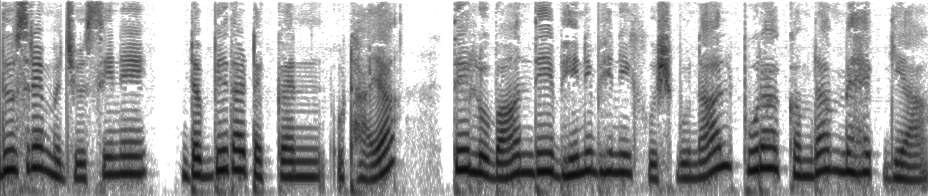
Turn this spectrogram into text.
ਦੂਸਰੇ ਮਜੂਸੀ ਨੇ ਡੱਬੇ ਦਾ ਟੱਕਨ ਉਠਾਇਆ ਤੇ ਲੁਬਾਨ ਦੀ ਭੀਨੀ ਭੀਨੀ ਖੁਸ਼ਬੂ ਨਾਲ ਪੂਰਾ ਕਮਰਾ ਮਹਿਕ ਗਿਆ।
